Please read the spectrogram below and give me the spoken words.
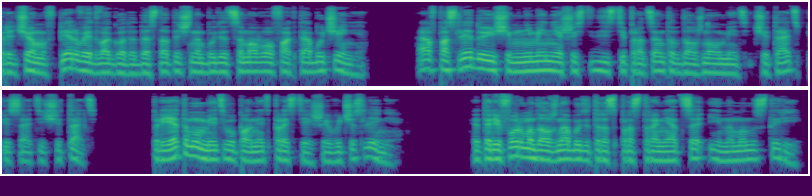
Причем в первые два года достаточно будет самого факта обучения а в последующем не менее 60% должно уметь читать, писать и считать, при этом уметь выполнять простейшие вычисления. Эта реформа должна будет распространяться и на монастыри.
